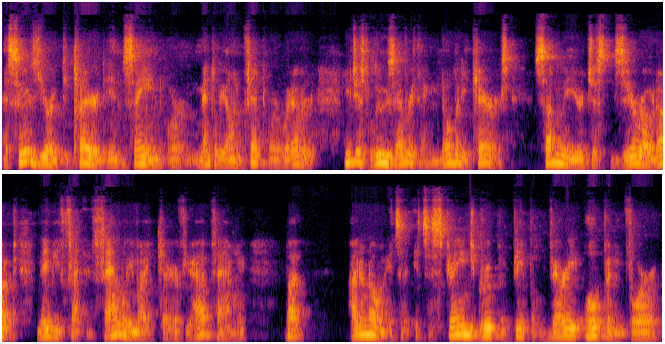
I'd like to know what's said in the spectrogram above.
As soon as you're declared insane or mentally unfit or whatever, you just lose everything. Nobody cares. Suddenly you're just zeroed out. Maybe fa- family might care if you have family, but I don't know. It's a, it's a strange group of people, very open for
